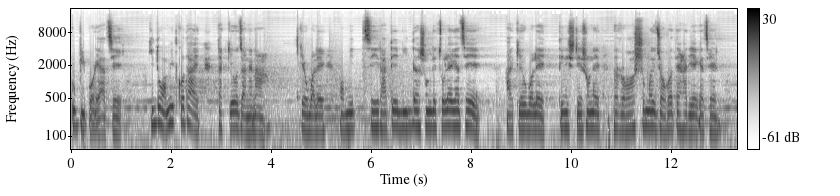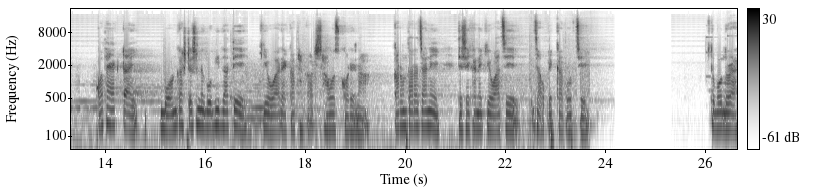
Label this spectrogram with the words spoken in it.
টুপি পড়ে আছে। কিন্তু অমিত কোথায় তা কেউ জানে না। কেউ বলে, অমিত সেই রাতে বিদ্যার সঙ্গে চলে গেছে। আর কেউ বলে, তিনি স্টেশনের রহস্যময় জগতে হারিয়ে গেছেন। কথা একটাই, বনগা স্টেশনে গভীর রাতে কেউ আর একা থাকার সাহস করে না। কারণ তারা জানে যে সেখানে কেউ আছে যা অপেক্ষা করছে। তো বন্ধুরা,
